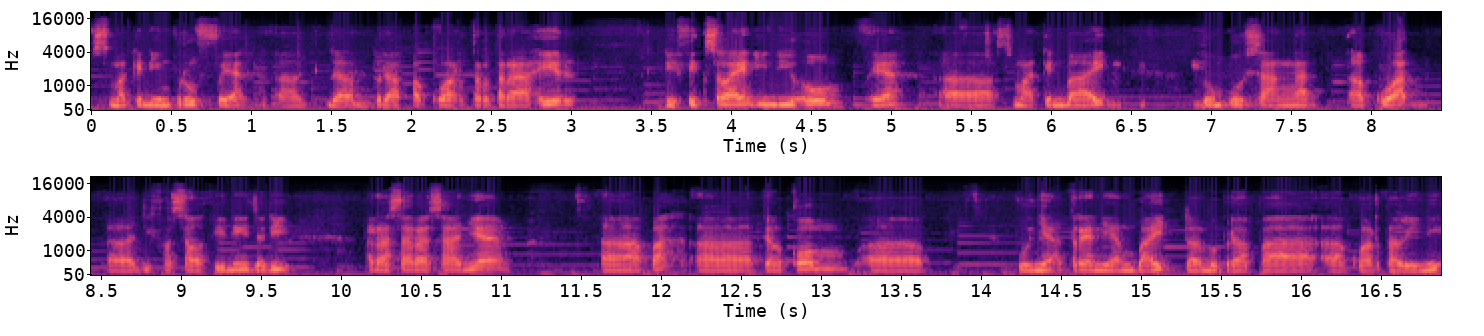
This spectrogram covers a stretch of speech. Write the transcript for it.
semakin improve ya uh, dalam beberapa kuartal terakhir di fixed line IndiHome ya uh, semakin baik tumbuh sangat uh, kuat uh, di half ini. Jadi rasa-rasanya uh, apa uh, Telkom uh, punya tren yang baik dalam beberapa uh, kuartal ini.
